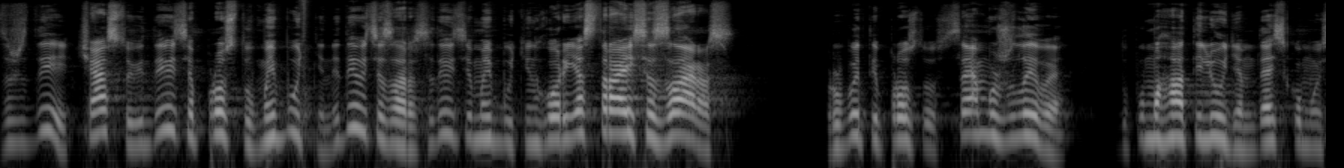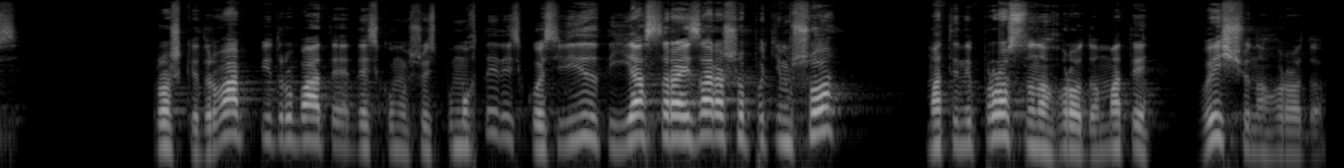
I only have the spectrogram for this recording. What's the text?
завжди, часто він дивиться просто в майбутнє. Не дивиться зараз, а дивиться в майбутнє. Він говорить, я стараюся зараз робити просто все можливе, допомагати людям, десь комусь трошки дрова підрубати, десь комусь щось допомогти, десь когось відвідати. Я стараюся зараз, щоб потім що? Мати не просто нагороду, а мати вищу нагороду.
